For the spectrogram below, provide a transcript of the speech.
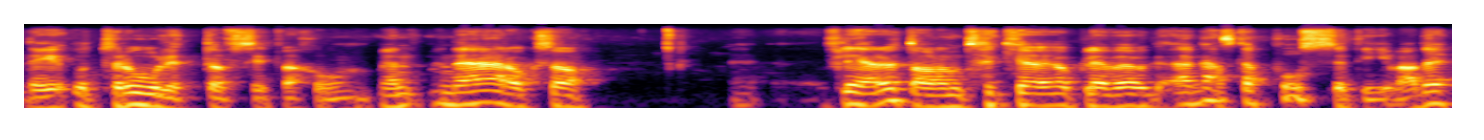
det är en otroligt tuff situation. Men, men det är också flera av dem tycker jag upplever är ganska positiva. Det,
